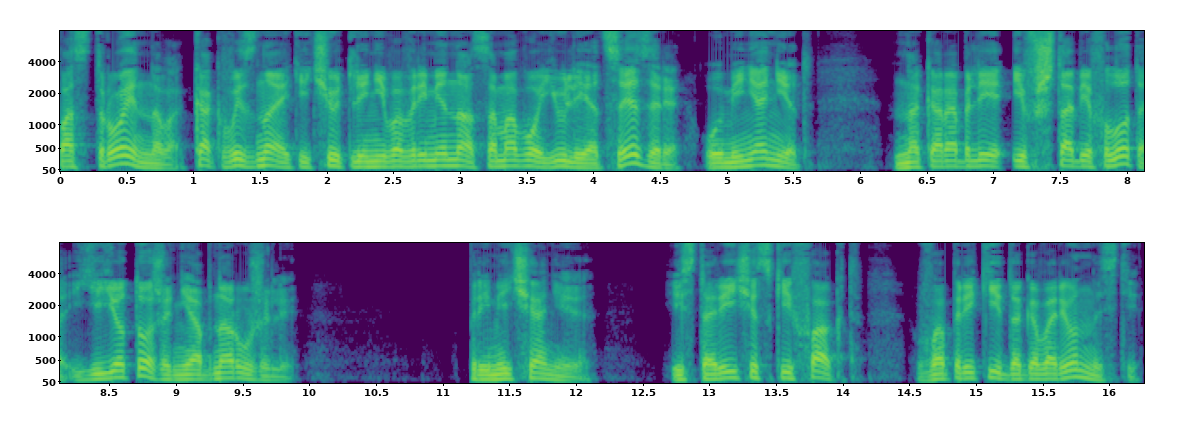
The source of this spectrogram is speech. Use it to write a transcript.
построенного, как вы знаете, чуть ли не во времена самого Юлия Цезаря, у меня нет. На корабле и в штабе флота ее тоже не обнаружили. Примечание. Исторический факт. Вопреки договоренности,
